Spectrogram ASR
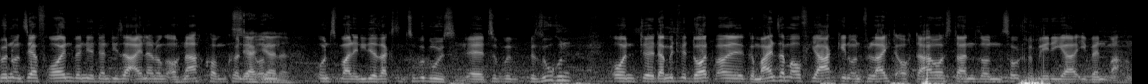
würden uns sehr freuen, wenn ihr dann dieser Einladung auch nachkommen könntet, Sehr gerne. um uns mal in Niedersachsen zu begrüßen, äh, zu be besuchen. Und äh, damit wir dort mal gemeinsam auf Jagd gehen und vielleicht auch daraus dann so ein Social Media Event machen.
